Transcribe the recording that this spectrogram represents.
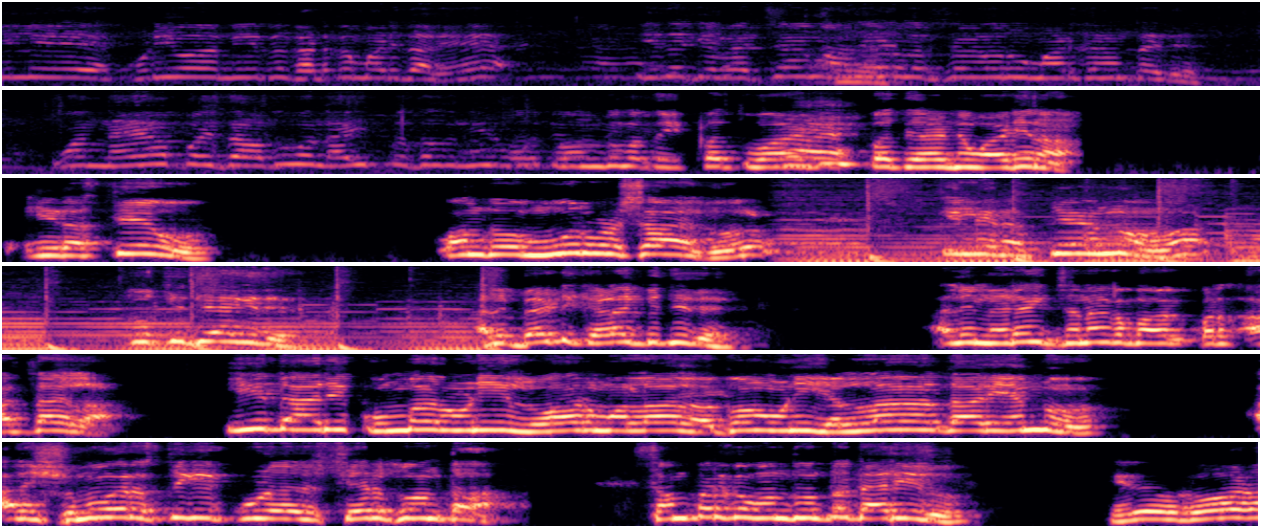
ಇಲ್ಲಿ ಕುಡಿಯುವ ನೀರಿನ ಘಟಕ ಮಾಡಿದ್ದಾರೆ. ಇದಕ್ಕೆ ವೆಚ್ಚ ಹನ್ನೆರಡು ಲಕ್ಷಗಳನ್ನು ಮಾಡಿದ್ದಾರೆ ಅಂತ ಇದೆ. ಒಂದ್ ನಯಾ ಪೈಸಾ ಅದು, ಒಂದ್ ಐದು ಪೈಸಾ ನೀರು ಒಂದು ಮತ್ತೆ ಇಪ್ಪತ್ತು ವಾರ್ಡ್, ಇಪ್ಪತ್ತೆರಡನೇ ವಾರ್ಡಿನ ಈ ರಸ್ತೆಯು ಒಂದು ಮೂರು ವರ್ಷ ಆಯ್ತು. ಇಲ್ಲಿ ರಸ್ತೆಯನ್ನು ದುಸ್ಥಿತಿಯಾಗಿದೆ. ಅಲ್ಲಿ ಬೆಡ್ ಕೆಳಗೆ ಬಿದ್ದಿದೆ. ಅಲ್ಲಿ ಮೇರೆಗೆ ಬ- ಆಗ್ತಾ ಇಲ್ಲ. ಈ ದಾರಿ ಕುಂಬಾರೋಣಿ ಲೋಹರ್ ಮೊಲ್ಲ ಓಣಿ ಎಲ್ಲಾ ದಾರಿಯನ್ನು ಅಲ್ಲಿ ಶಿವಮೊಗ್ಗ ರಸ್ತೆಗೆ ಕೂಡ ಸೇರಿಸುವಂತ ಸಂಪರ್ಕ ಹೊಂದುವಂತ ದಾರಿ ಇದು. ಇದು ರೋಡ್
